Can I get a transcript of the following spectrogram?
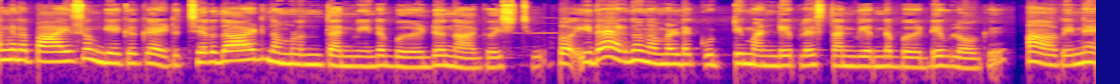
അങ്ങനെ പായസവും കേക്കൊക്കെ ആയിട്ട് ചെറുതായിട്ട് നമ്മളൊന്ന് തൻവീറിന്റെ ബർത്ത്ഡേ ഒന്ന് ആഘോഷിച്ചു. അപ്പൊ ഇതായിരുന്നു നമ്മളുടെ കുട്ടി മൺഡേ പ്ലസ് തൻവീറിന്റെ ബർത്ത്ഡേ വ്ലോഗ് ആ പിന്നെ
